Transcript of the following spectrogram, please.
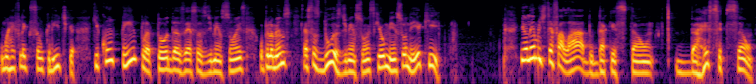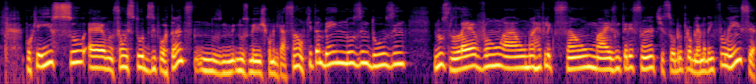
uma reflexão crítica que contempla todas essas dimensões, ou pelo menos essas duas dimensões que eu mencionei aqui. E eu lembro de ter falado da questão da recepção, porque isso é, são estudos importantes nos, nos meios de comunicação que também nos induzem nos levam a uma reflexão mais interessante sobre o problema da influência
